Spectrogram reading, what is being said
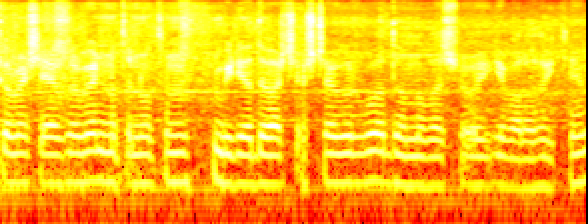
করবেন শেয়ার করবেন। নতুন নতুন ভিডিও দেওয়ার চেষ্টা করব। ধন্যবাদ সবাইকে, ভালো থাকেন।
